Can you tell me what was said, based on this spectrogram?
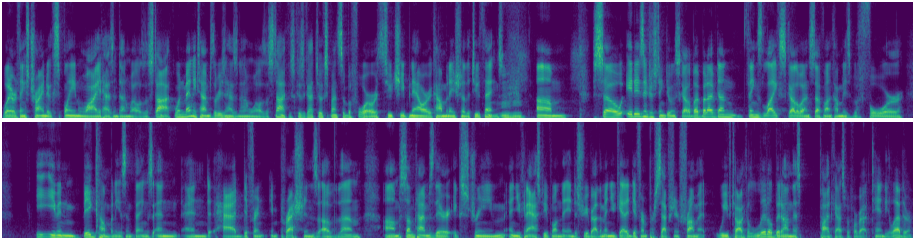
whatever things, trying to explain why it hasn't done well as a stock. When many times the reason it hasn't done well as a stock is because it got too expensive before, or it's too cheap now, or a combination of the two things. Um, so it is interesting doing scuttlebutt, but I've done things like scuttlebutt and stuff on companies before even big companies and things and and had different impressions of them um, sometimes they're extreme and you can ask people in the industry about them and you get a different perception from it we've talked a little bit on this podcast before about tandy leather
